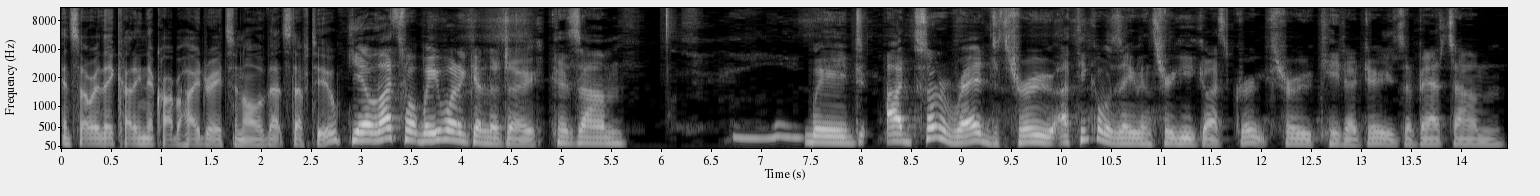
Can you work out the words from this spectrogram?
and so are they cutting their carbohydrates and all of that stuff too? Yeah, well, that's what we were gonna do because um. We'd I'd sort of read through I think it was even through you guys group through keto dudes about um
